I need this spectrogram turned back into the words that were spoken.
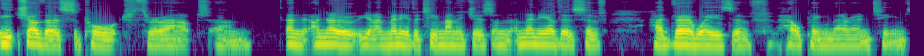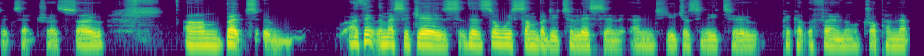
each other's support throughout. Um, and I know, you know, many of the team managers and many others have had their ways of helping their own teams, etc. So, um, but I think the message is there's always somebody to listen, and you just need to pick up the phone or drop a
